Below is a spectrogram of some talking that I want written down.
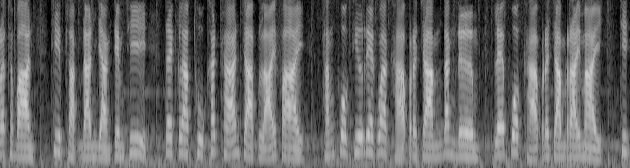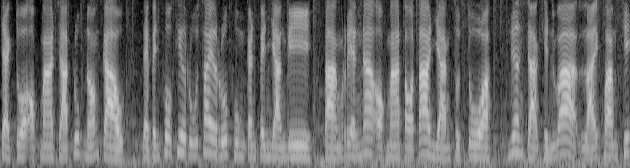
รัฐบาลที่ผลักดันอย่างเต็มที่ แต่กลับถูกคัดค้านจากหลายฝ่าย ทั้งพวกที่เรียกว่าขาประจำดั้งเดิม และพวกขาประจำรายใหม่ ที่แตกตัวออกมาจากลูกน้องเก่า แต่เป็นพวกที่รู้ไส้รู้พุงกันเป็นอย่างดี ต่างเรียงหน้าออกมาต่อต้านอย่างสุดตัว เนื่องจากเห็นว่าหลายความคิด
